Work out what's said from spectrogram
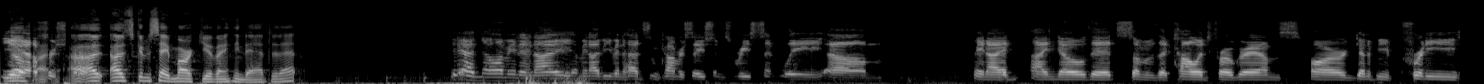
yeah, no, for sure. I, I was going to say, Mark, do you have anything to add to that? Yeah, no, I mean, and I, I mean, I've even had some conversations recently. Um, I mean, I, I know that some of the college programs are going to be pretty,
